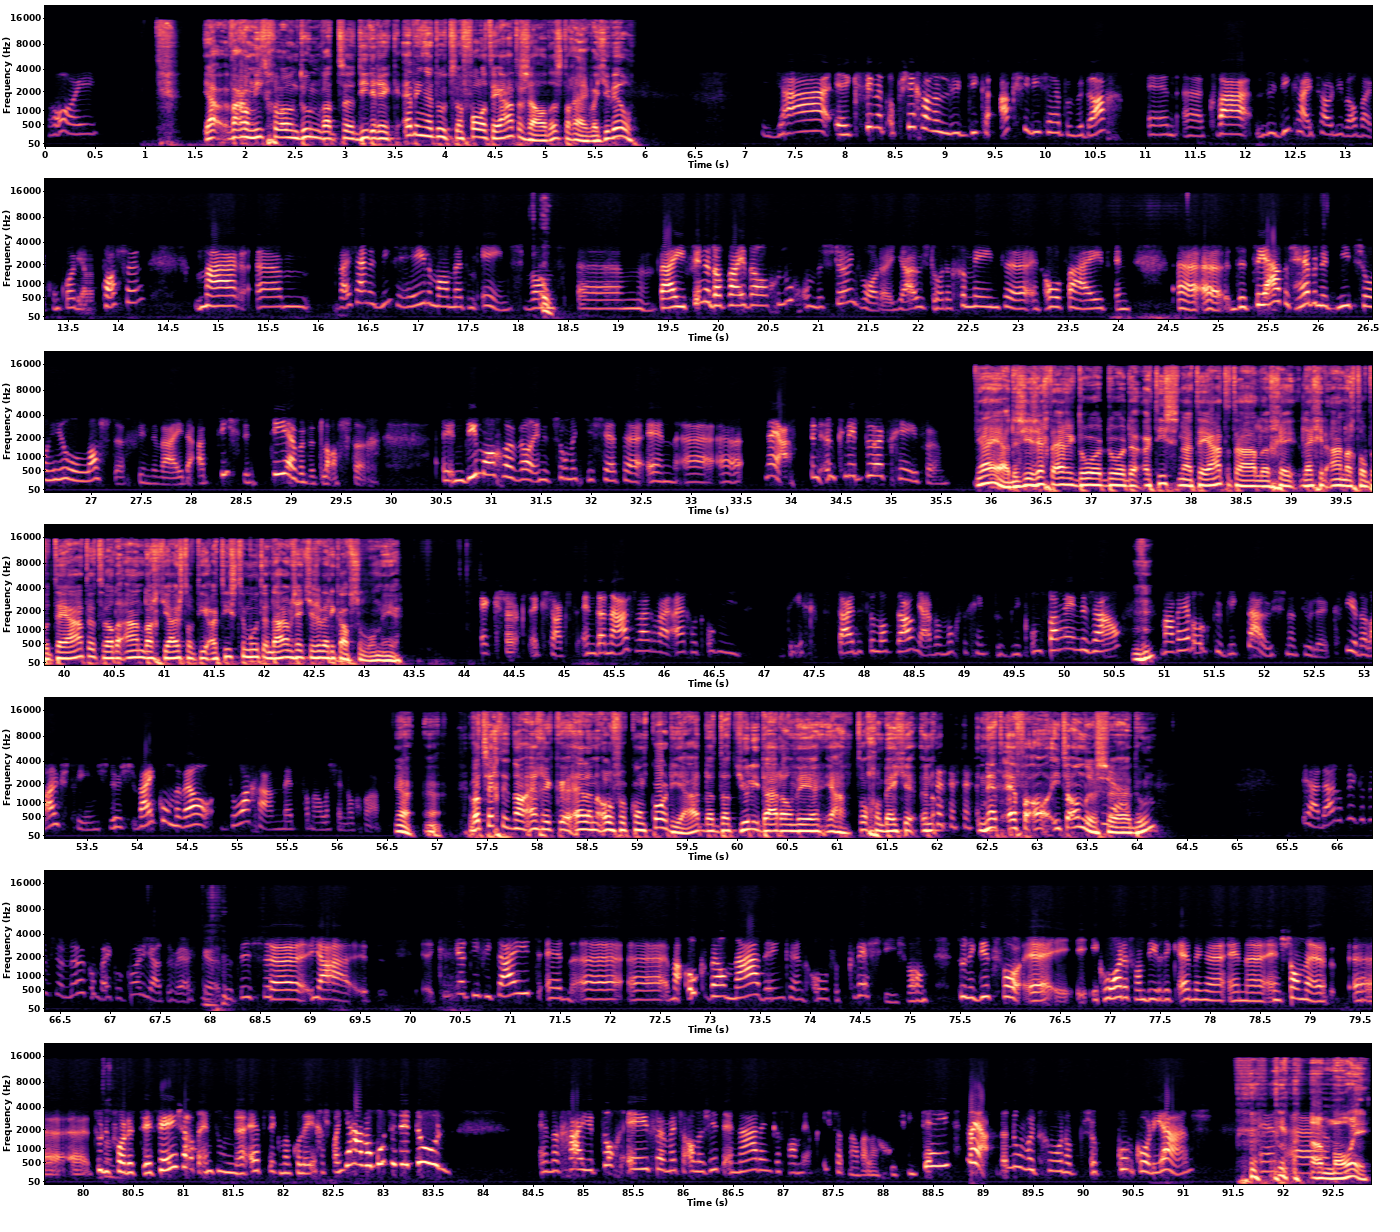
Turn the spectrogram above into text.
Hoi. Ja, waarom niet gewoon doen wat uh, Diederik Ebbingen doet? Een volle theaterzaal, dat is toch eigenlijk wat je wil? Ja, ik vind het op zich wel een ludieke actie die ze hebben bedacht. En uh, qua ludiekheid zou die wel bij Concordia passen. Maar um, wij zijn het niet helemaal met hem eens. Want oh. um, wij vinden dat wij wel genoeg ondersteund worden. Juist door de gemeente en overheid. En uh, uh, de theaters hebben het niet zo heel lastig, vinden wij. De artiesten, die hebben het lastig. En die mogen we wel in het zonnetje zetten en nou ja, een, een knipbeurt geven. Ja, ja, dus je zegt eigenlijk door, door de artiesten naar theater te halen, leg je de aandacht op het theater, terwijl de aandacht juist op die artiesten moet en daarom zet je ze bij die kapsalon neer. Exact, exact. En daarnaast waren wij eigenlijk ook niet dicht tijdens de lockdown. Ja, we mochten geen publiek ontvangen in de zaal, mm -hmm. maar we hebben ook publiek thuis natuurlijk, via de livestreams. Dus wij konden wel doorgaan met van alles en nog wat. Ja, ja. Wat zegt dit nou eigenlijk, Ellen, over Concordia? Dat, dat jullie daar dan weer ja, toch een beetje een, net even al iets anders ja. uh, doen? Ja, daarom vind ik het ook zo leuk om bij Concordia te werken. Het is, uh, ja, creativiteit, en, uh, uh, maar ook wel nadenken over kwesties. Want toen ik dit voor, ik hoorde van Diederik Emmingen en, en Sanne, toen ik voor de tv zat en toen appte ik mijn collega's van, ja, we moeten dit doen. En dan ga je toch even met z'n allen zitten en nadenken van, is dat nou wel een goed idee? Nou ja, dan noemen we het gewoon op zo Concordiaans. En, mooi.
